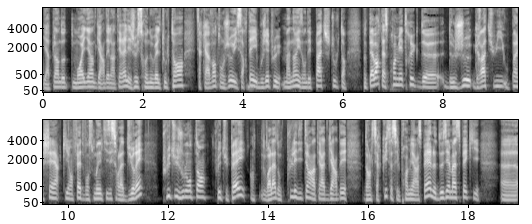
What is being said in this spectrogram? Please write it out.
Il y a plein d'autres moyens de garder l'intérêt. Les jeux, ils se renouvellent tout le temps. C'est-à-dire qu'avant, ton jeu, il sortait, il bougeait plus. Maintenant, ils ont des patchs tout le temps. Donc d'abord, tu as ce premier truc de, de jeux gratuits ou pas chers qui, en fait, vont se monétiser sur la durée. Plus tu joues longtemps, plus tu payes. Voilà, donc plus l'éditeur a intérêt à te garder dans le circuit. Ça, c'est le premier aspect. Le deuxième aspect qui, euh,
